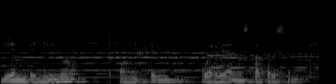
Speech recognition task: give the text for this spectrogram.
bienvenido, tu ángel guardián está presente.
